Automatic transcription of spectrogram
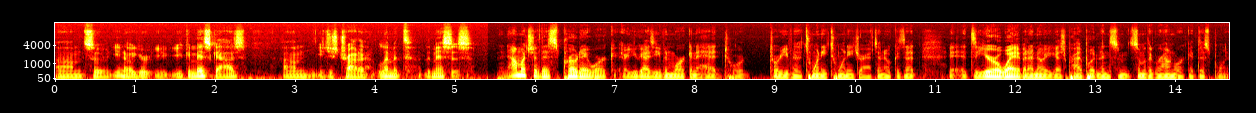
Um, so you know, you're, you you can miss guys. Um, you just try to limit the misses. And how much of this pro day work are you guys even working ahead toward toward even a 2020 draft. I know because that it's a year away, but I know you guys are probably putting in some some of the groundwork at this point.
